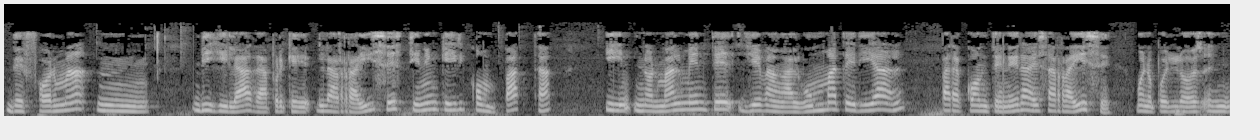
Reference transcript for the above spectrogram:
de forma mm, vigilada, porque las raíces tienen que ir compactas y normalmente llevan algún material para contener a esas raíces. Bueno, pues los, mm,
